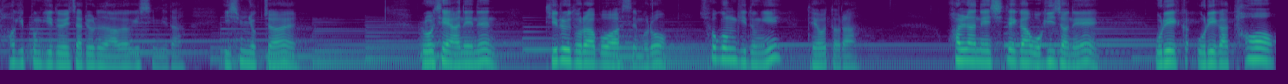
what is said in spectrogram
더 깊은 기도의 자리로 나아가겠습니다. 26절 롯의 아내는 뒤를 돌아보았으므로 소금 기둥이 되었더라. 환란의 시대가 오기 전에 우리 우리가 더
